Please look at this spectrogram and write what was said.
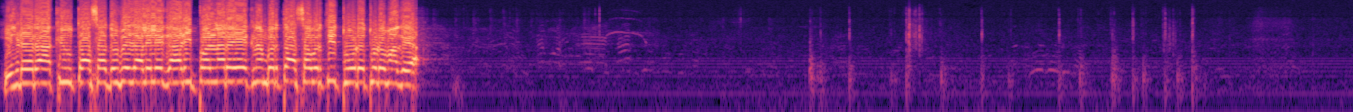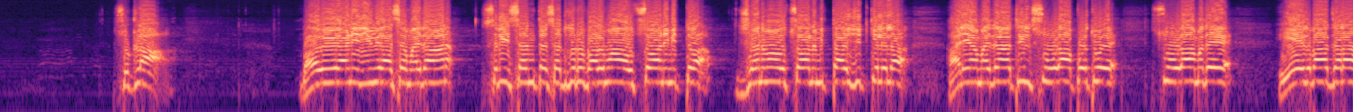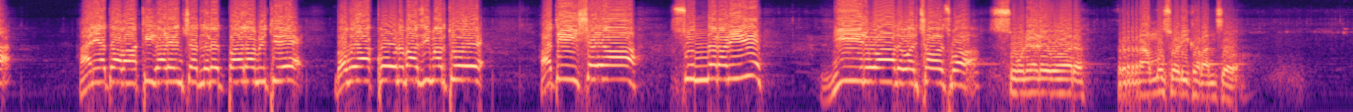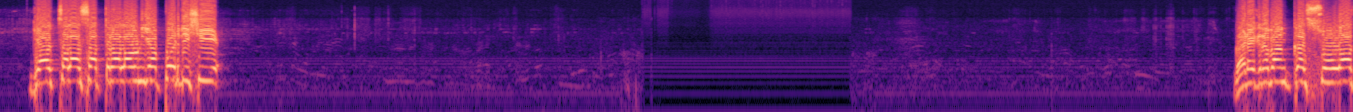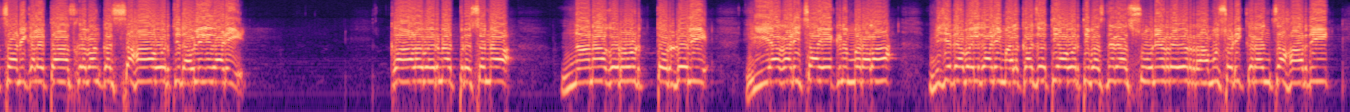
इकडे राखीव तासात उभे झालेले गाडी पळणार एक नंबर तासावरती थोडं थोडं मागया सुटला. भव्य आणि दिव्य असं मैदान श्री संत सद्गुरू बालमा उत्सवानिमित्त जन्म उत्सवानिमित्त आयोजित केलेलं. आणि या मैदानातील सोळा पळतोय सोळा मध्ये एक बाद झाला. आणि आता बाकी गाड्यांच्या लढत पाहायला मिळते. बघूया कोण बाजी मारतोय. अतिशय सुंदर आणि निर्वाद वर्चस्व. सोन्याडेवर रामस्वाडीकरांचं. घ्या चला सतरा लावून घ्या परदिशी. गाडी क्रमांक सोळाचा निकाल तास क्रमांक सहा वरती धावलेली गाडी. काळभैरनाथ प्रसन्न नाना गरुड तरडोली या गाडीचा एक नंबर आला. विजेता बैलगाडी मालकाचं त्यावरती बसणाऱ्या सोन्या रविवार रामसोडीकरांचा हार्दिक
